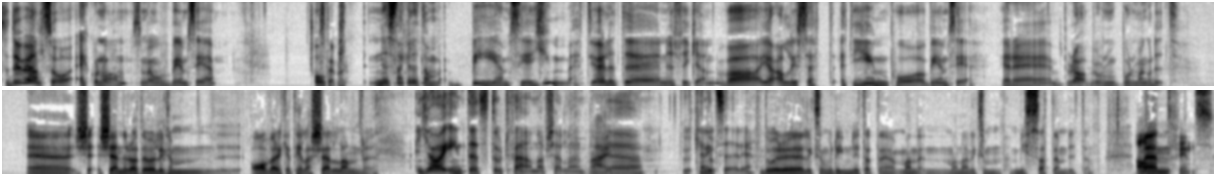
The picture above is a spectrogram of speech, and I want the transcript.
Så du är alltså ekonom som jobbar på BMC. Och Stämmer. ni snackar lite om BMC-gymmet. Jag är lite nyfiken. Vad, jag har aldrig sett ett gym på BMC. Är det bra? Borde man gå dit? Eh, känner du att du har liksom eh, avverkat hela källaren? Jag är inte ett stort fan av källaren. Nej. Jag kan då, inte säga det. då är det liksom rimligt att eh, man, man har liksom missat den biten. Allt Men- finns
